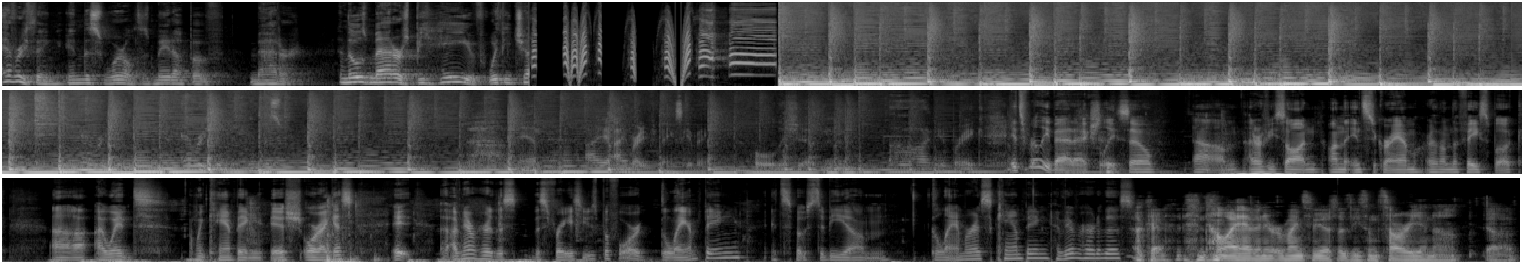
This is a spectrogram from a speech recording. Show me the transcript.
Everything in this world is made up of matter, and those matters behave with each other. Everything, everything in this ah, Man, I, I'm ready for Thanksgiving. Holy shit. Mm-hmm. Oh, I need a break. It's really bad, actually. So, um, I don't know if you saw on, on the Instagram or on the Facebook. Uh, I went I went camping ish, or I guess it. I've never heard this this phrase used before. Glamping. It's supposed to be um glamorous camping. Have you ever heard of this? Okay. No, I haven't. It reminds me of Aziz Ansari in uh, uh,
